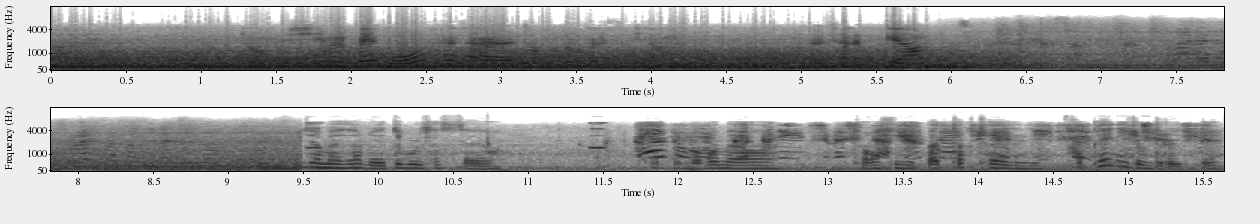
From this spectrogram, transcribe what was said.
아, 좀 힘을 빼고 살살 쳐보도록 하겠습니다. 오늘 잘해볼게요. 편의점에서 레드불 샀어요. 먹으면 정신이 바짝 차야 되는데 카페인이 좀 들어있대.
